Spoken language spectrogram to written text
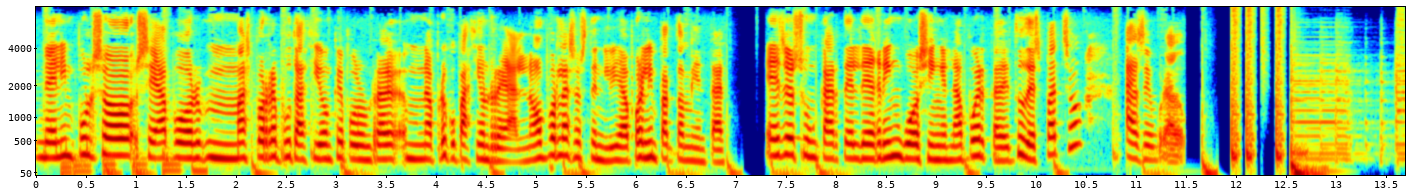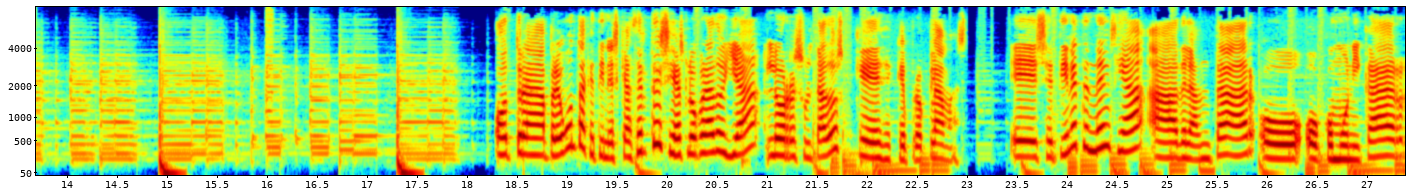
el impulso sea por más por reputación que por una preocupación real, ¿no? Por la sostenibilidad, por el impacto ambiental. Eso es un cartel de greenwashing en la puerta de tu despacho asegurado. Otra pregunta que tienes que hacerte si has logrado ya los resultados que proclamas. Eh, se tiene tendencia a adelantar o, comunicar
